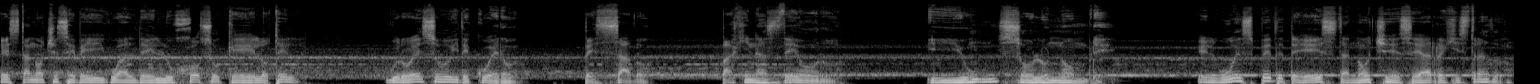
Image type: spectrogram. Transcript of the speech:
Esta noche se ve igual de lujoso que el hotel. Grueso y de cuero, pesado, páginas de oro y un solo nombre. El huésped de esta noche se ha registrado.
